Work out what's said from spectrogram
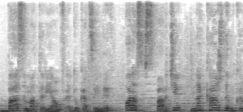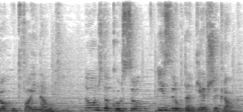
bazy materiałów edukacyjnych oraz wsparcie na każdym kroku Twojej nauki. Dołącz do kursu i zrób ten pierwszy krok.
